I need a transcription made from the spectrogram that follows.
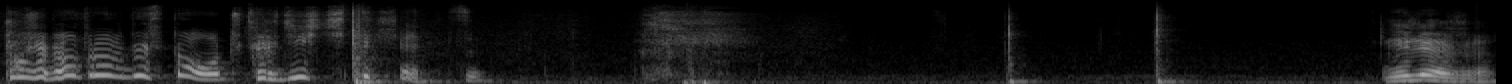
To się naprawdę stało. 40 tysięcy. Nie wierzę.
